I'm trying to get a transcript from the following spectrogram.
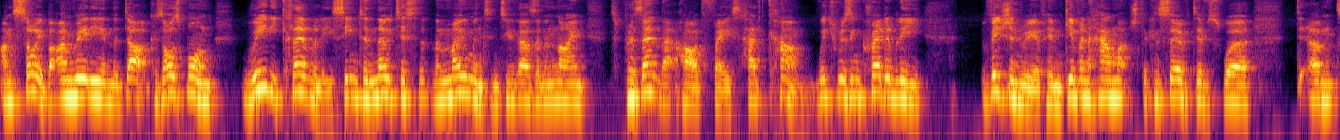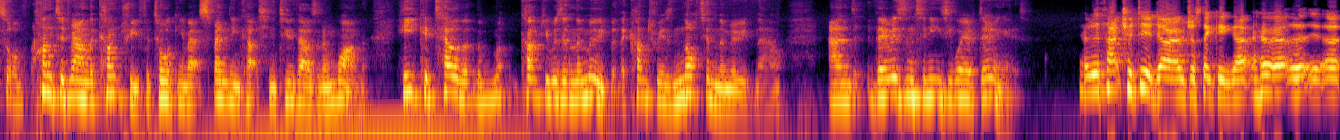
i'm sorry but i'm really in the dark because osborne really cleverly seemed to notice that the moment in 2009 to present that hard face had come which was incredibly visionary of him given how much the conservatives were um, sort of hunted around the country for talking about spending cuts in 2001. He could tell that the country was in the mood, but the country is not in the mood now, and there isn't an easy way of doing it. The Thatcher did. I was just thinking, uh, her,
